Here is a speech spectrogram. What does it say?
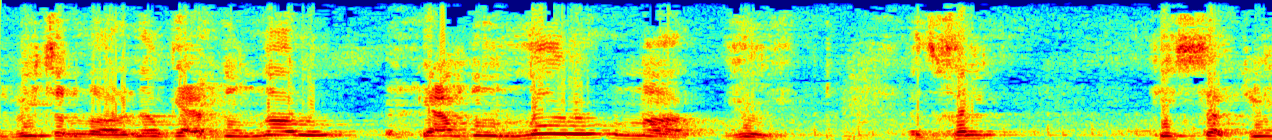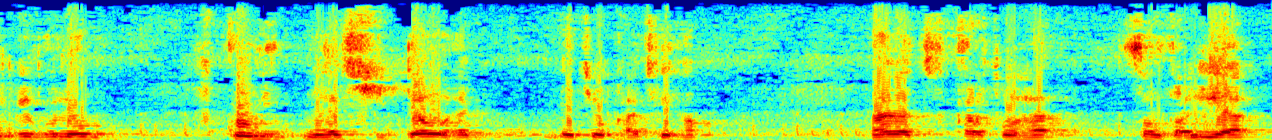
البيت النار. لانهم كيعبدوا النار كيعبدوا النور والنار. جوج. ادخل كيستغفروا كيقول لهم فكوني من هذه الشده وهذه التي وقعت فيها. أنا تفكرت وها صلت عليا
